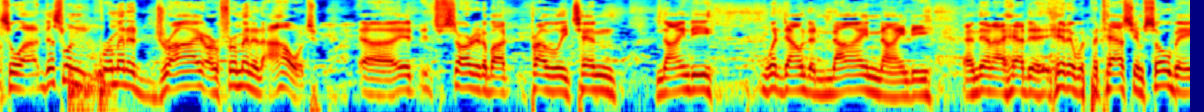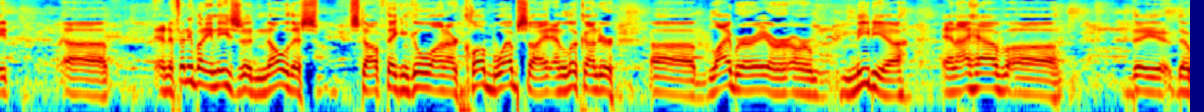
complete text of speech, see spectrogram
so uh, this one fermented dry or fermented out. Uh, it, it started about probably ten ninety went down to 990, and then I had to hit it with potassium sorbate. Uh, and if anybody needs to know this stuff, they can go on our club website and look under uh, library or, or, media, and I have uh, the the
